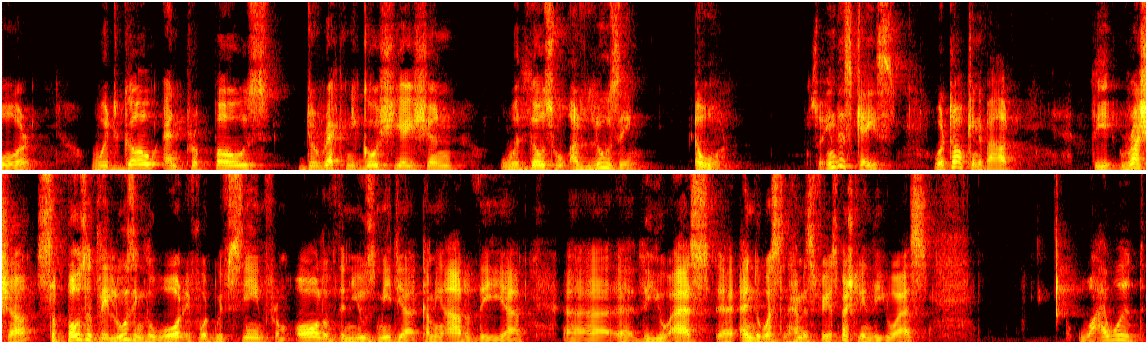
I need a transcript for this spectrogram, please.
war would go and propose direct negotiation with those who are losing a war. So in this case, we're talking about the Russia supposedly losing the war, if what we've seen from all of the news media coming out of the uh, uh, uh, the U.S. Uh, and the Western Hemisphere, especially in the U.S. Why would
